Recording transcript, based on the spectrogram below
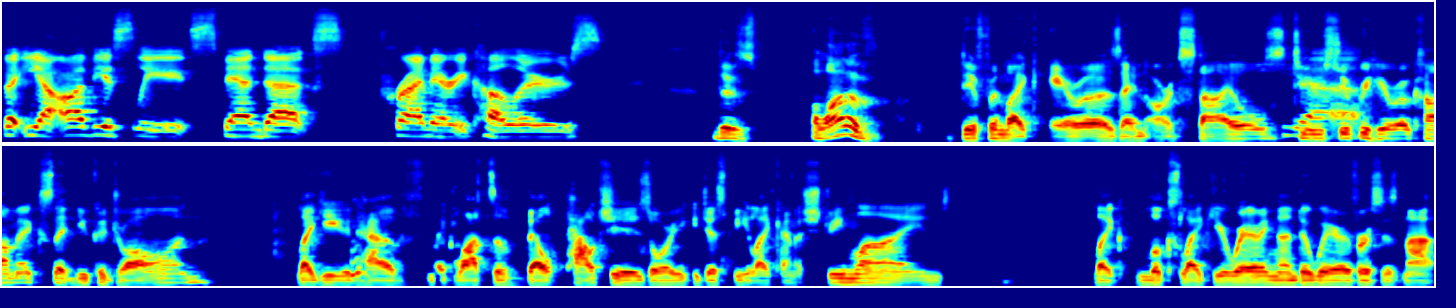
But yeah, obviously spandex, primary colors. There's a lot of different like eras and art styles Yeah. to superhero comics that you could draw on. Like you could have like lots of belt pouches, or you could just be like kind of streamlined. Like looks like you're wearing underwear versus not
